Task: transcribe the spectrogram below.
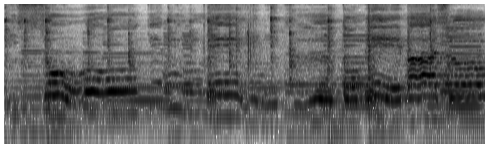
一生懸命に努めましょう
